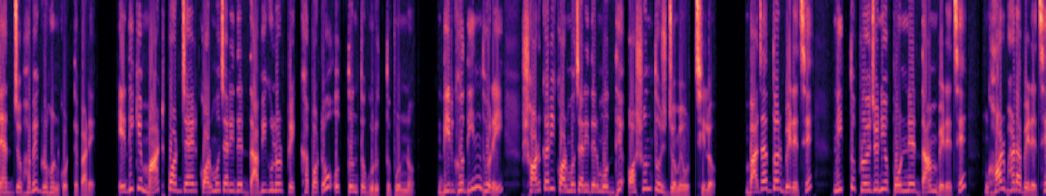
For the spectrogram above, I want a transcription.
ন্যায্যভাবে গ্রহণ করতে পারে। এদিকে মাঠ পর্যায়ের কর্মচারীদের দাবিগুলোর প্রেক্ষাপটও অত্যন্ত গুরুত্বপূর্ণ। দীর্ঘদিন ধরেই সরকারি কর্মচারীদের মধ্যে অসন্তোষ জমে উঠছিল। বাজার দর বেড়েছে, নিত্য প্রয়োজনীয় পণ্যের দাম বেড়েছে, ঘর ভাড়া বেড়েছে,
